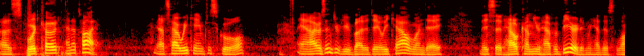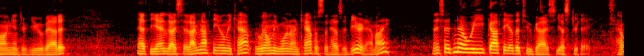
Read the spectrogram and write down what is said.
a sport coat and a tie. That's how we came to school. And I was interviewed by the Daily Cal one day. They said, how come you have a beard? And we had this long interview about it. At the end I said, I'm not the only, the only one on campus that has a beard, am I? And they said, no, we got the other two guys yesterday. So,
